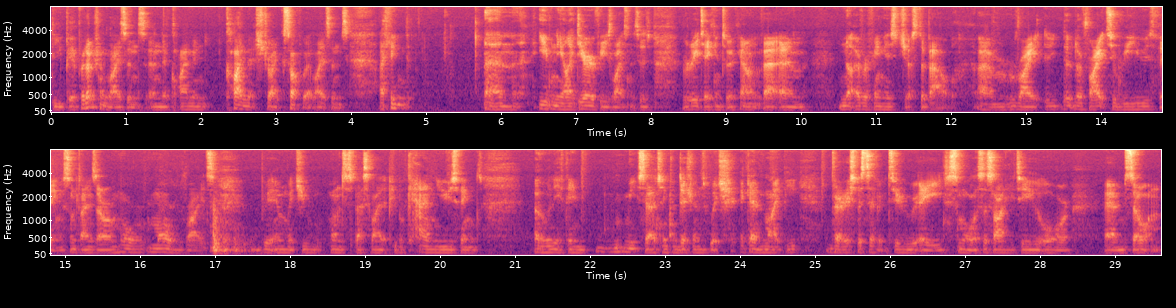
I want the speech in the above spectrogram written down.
the peer production license, and the climate climate strike software license. I think um, even the idea of these licenses really take into account that um, not everything is just about um, right the, the, right to reuse things. Sometimes there are more moral rights in which you want to specify that people can use things only if they meet certain conditions, which again might be very specific to a smaller society or um, so on.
